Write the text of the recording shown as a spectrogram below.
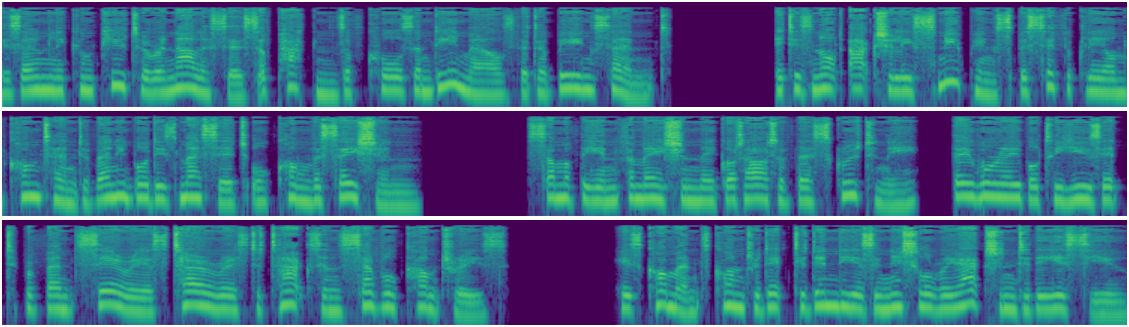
is only computer analysis of patterns of calls and emails that are being sent. It is not actually snooping specifically on content of anybody's message or conversation. Some of the information they got out of their scrutiny, they were able to use it to prevent serious terrorist attacks in several countries. His comments contradicted India's initial reaction to the issue,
